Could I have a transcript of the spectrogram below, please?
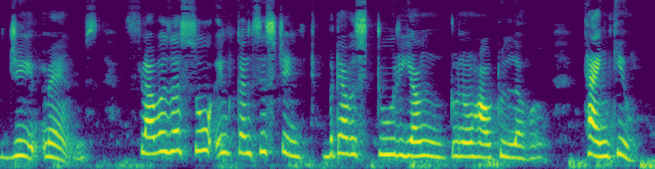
stratagems. Flowers are so inconsistent, but I was too young to know how to love her. Thank you.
